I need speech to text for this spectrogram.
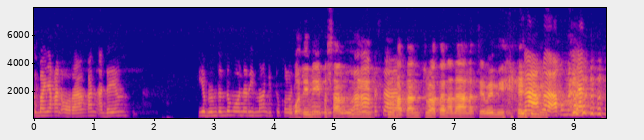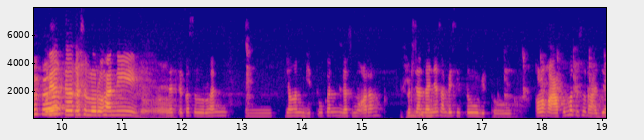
kebanyakan orang kan ada yang ya belum tentu mau nerima gitu kalau Oh, di- ini gitu. pesan ini Ah, ah, pesan. curhatan curhatan ada anak cewek nih kayak enggak enggak aku melihat melihat ke keseluruhan nih Heeh. lihat ke keseluruhan hmm, jangan begitu kan nggak semua orang bercandanya sampai situ gitu kalau ke aku mah terserah aja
